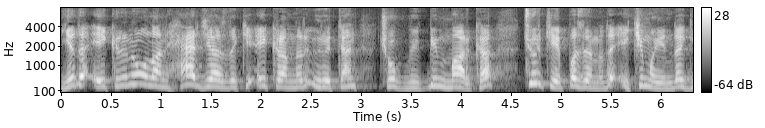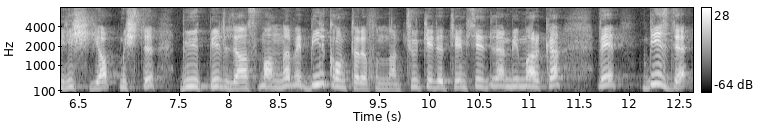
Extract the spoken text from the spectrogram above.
ya da ekranı olan her cihazdaki ekranları üreten çok büyük bir marka. Türkiye pazarına da Ekim ayında giriş yapmıştı. Büyük bir lansmanla ve Bilkom tarafından Türkiye'de temsil edilen bir marka ve biz de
